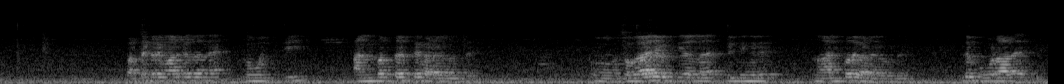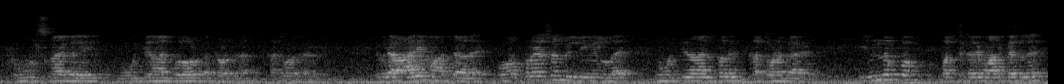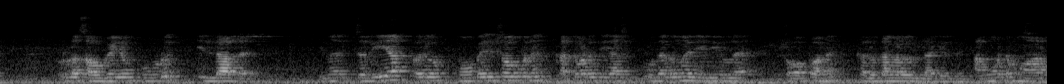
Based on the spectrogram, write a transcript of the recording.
പച്ചക്കറി മാർക്കറ്റ് തന്നെ നൂറ്റി അൻപത്തെട്ട് കടകളുണ്ട് സ്വകാര്യ വ്യക്തികളുടെ ബിൽഡിങ്ങിൽ നാൽപ്പത് കടകളുണ്ട്. ഇത് കൂടാതെ ഫ്രൂട്ട്സ് മേഖലയിൽ നൂറ്റി നാൽപ്പതോളം കച്ചവടക്കാർ കച്ചവടക്കാരുണ്ട് ഇവരാരും മാറ്റാതെ കോർപ്പറേഷൻ ബിൽഡിങ്ങിലുള്ള നൂറ്റി നാൽപ്പത് കച്ചവടക്കാരുണ്ട്. ഇന്നിപ്പോ പച്ചക്കറി മാർക്കറ്റിൽ ഉള്ള സൗകര്യം കൂട് ഇല്ലാത്ത ഇന്ന് ചെറിയ ഒരു മൊബൈൽ ഷോപ്പിന് കച്ചവടം ചെയ്യാൻ ഉതകുന്ന രീതിയിലുള്ള ഷോപ്പാണ് കല്ലുത്താങ്കളവ് ഉണ്ടാക്കിയത്. അങ്ങോട്ട് മാറി.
